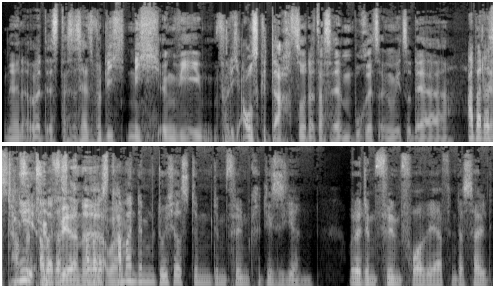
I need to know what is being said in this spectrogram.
Ne, aber das, das ist jetzt wirklich nicht irgendwie völlig ausgedacht, so dass, dass er im Buch jetzt irgendwie so der, Aber das, der nee, Typ aber das, wäre. Ne? aber das kann man dem durchaus dem, dem Film kritisieren. Oder dem Film vorwerfen, dass halt,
